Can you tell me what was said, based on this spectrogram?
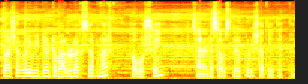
তো আশা করি ভিডিওটা ভালো লাগছে আপনার, অবশ্যই চ্যানেলটা সাবস্ক্রাইব করে সাথেই থাকবেন।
